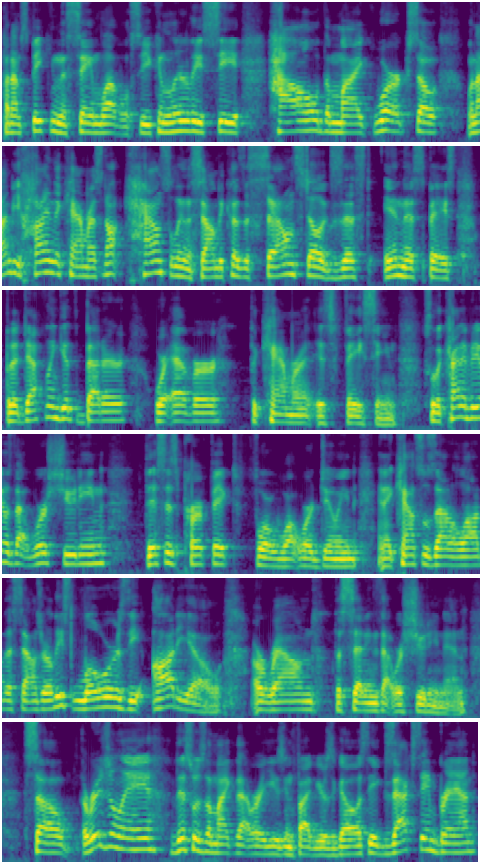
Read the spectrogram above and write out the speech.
but I'm speaking the same level. So you can literally see how the mic works. So when I'm behind the camera, it's not canceling the sound because the sound still exists in this space, but it definitely gets better wherever the camera is facing. So the kind of videos that we're shooting, this is perfect for what we're doing and it cancels out a lot of the sounds or at least lowers the audio around the settings that we're shooting in. So originally this was the mic that we're using five years ago. It's the exact same brand,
